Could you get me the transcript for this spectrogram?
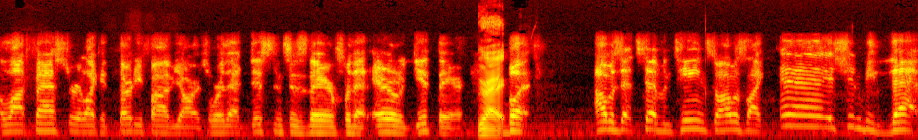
a lot faster, like at 35 yards, where that distance is there for that arrow to get there. Right. But I was at 17, so I was like, eh, it shouldn't be that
